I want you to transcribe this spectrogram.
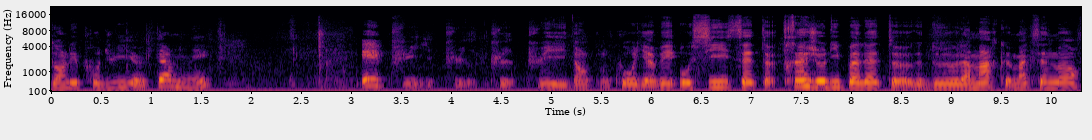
dans les produits terminés. Et puis, puis, puis, puis, dans le concours, il y avait aussi cette très jolie palette euh, de la marque Max More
